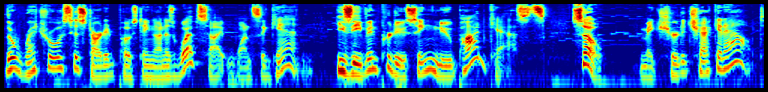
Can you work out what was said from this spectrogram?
the Retroist has started posting on his website once again. He's even producing new podcasts. So make sure to check it out.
